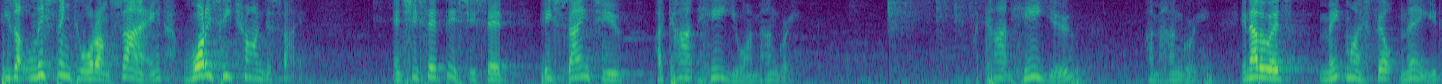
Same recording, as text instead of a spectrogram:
He's not listening to what I'm saying. What is he trying to say? And she said this She said, He's saying to you, I can't hear you, I'm hungry. I can't hear you, I'm hungry. In other words, meet my felt need,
